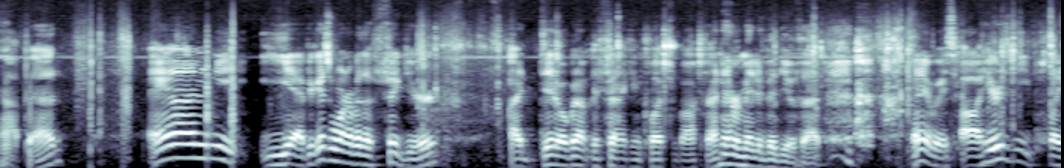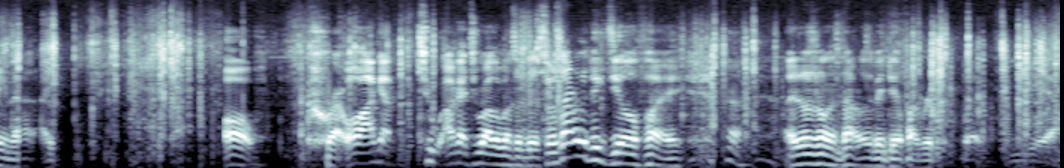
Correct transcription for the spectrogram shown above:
Not bad. And yeah, if you guys wonder about the figure, I did open up the Fennekin collection box, but I never made a video of that. Anyways, uh, here's the playmat. I oh crap! Well, I got two. I got two other ones of this, so it's not really a big deal if I. it doesn't not really a big deal if I rip it, but yeah,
